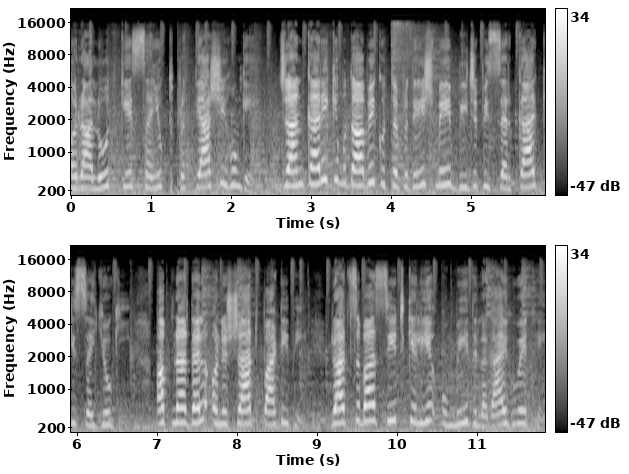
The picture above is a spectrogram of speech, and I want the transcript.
और रालोद के संयुक्त प्रत्याशी होंगे। जानकारी के मुताबिक उत्तर प्रदेश में बीजेपी सरकार की सहयोगी, अपना दल और निषाद पार्टी भी राज्यसभा सीट के लिए उम्मीद लगाए हुए थे,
